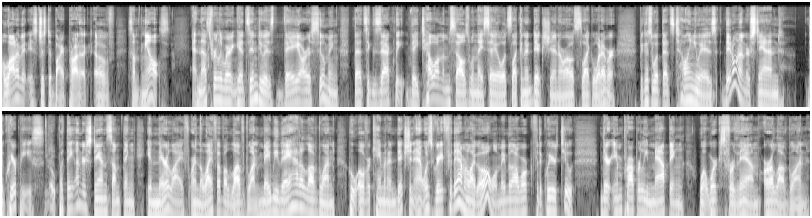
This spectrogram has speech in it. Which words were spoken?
A lot of it is just a byproduct of something else. And that's really where it gets into is they are assuming that's exactly they tell on themselves when they say, oh, it's like an addiction or oh, it's like whatever. Because what that's telling you is they don't understand the queer piece, Nope. but they understand something in their life or in the life of a loved one. Maybe they had a loved one who overcame an addiction and it was great for them. Or like, oh, well, maybe that'll work for the queers too. They're improperly mapping what works for them or a loved one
